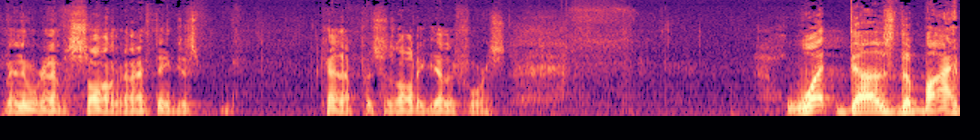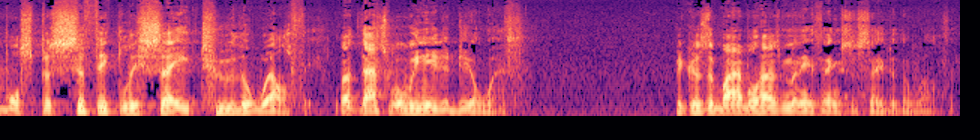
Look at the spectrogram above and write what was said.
and then we're going to have a song that I think just kind of puts us all together for us. What does the Bible specifically say to the wealthy? That's what we need to deal with. Because the Bible has many things to say to the wealthy.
